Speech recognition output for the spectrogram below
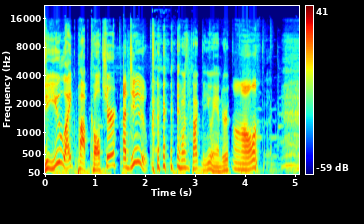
Do you like pop culture? I do. I wasn't talking to you, Andrew. Oh,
